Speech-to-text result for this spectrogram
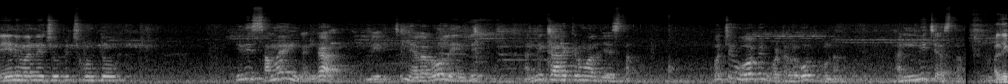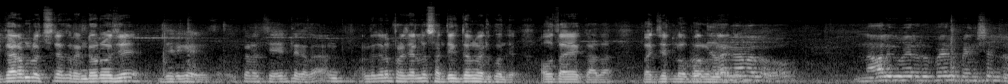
లేనివన్నీ చూపించుకుంటూ. ఇది సమయంగా మీరు ఇచ్చి నెల రోజులు అయింది అన్ని కార్యక్రమాలు చేస్తాం. కొంచెం ఓపిక పట్టాలి ఓపిక ఉండాలి అన్నీ చేస్తాం. అధికారంలో వచ్చినాక రెండో రోజే జరిగాయి. ఇక్కడ చేయట్లేదు కదా. అందుకని ప్రజల్లో సందిగ్ధం నెలకొంది. అవుతాయే కాదా? బడ్జెట్ లోపాలు తెలంగాణలో నాలుగు వేల రూపాయల పెన్షన్లు.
